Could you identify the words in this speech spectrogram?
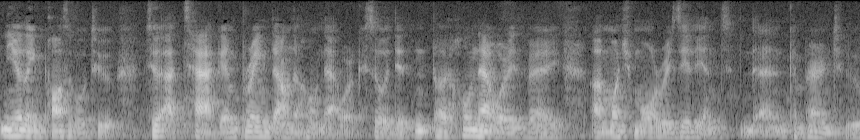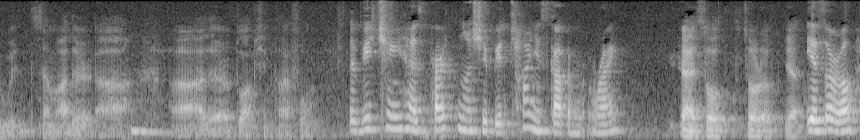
nearly impossible to, to attack and bring down the whole network. So the, the whole network is very uh, much more resilient than comparing to with some other uh, mm uh, other blockchain platform. The VeChain has partnership with Chinese government, right? Yeah, so sort of, yeah. Yes, sort of.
